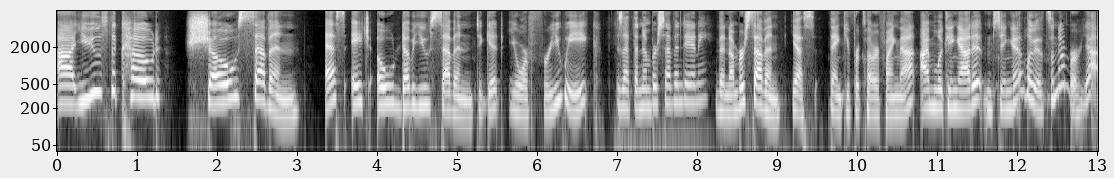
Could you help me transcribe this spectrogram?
Uh, use the code SHOW7, S H O W 7 to get your free week. Is that the number seven, Danny? The number seven. Yes. Thank you for clarifying that. I'm looking at it and seeing it. Look, it's a number. Yeah.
